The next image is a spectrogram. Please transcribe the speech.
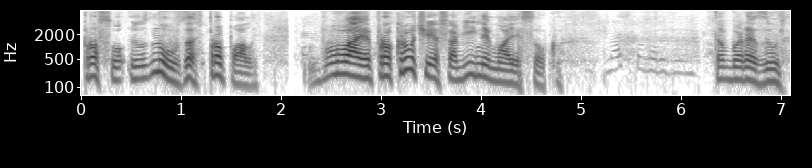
просло, ну, пропали. Буває, прокручуєш, а в їй немає соку. То березун.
